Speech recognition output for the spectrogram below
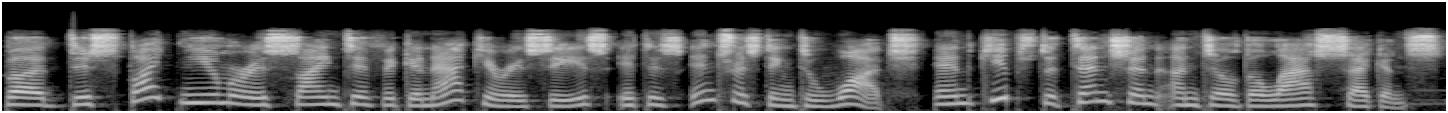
but despite numerous scientific inaccuracies, it is interesting to watch and keeps the tension until the last seconds.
